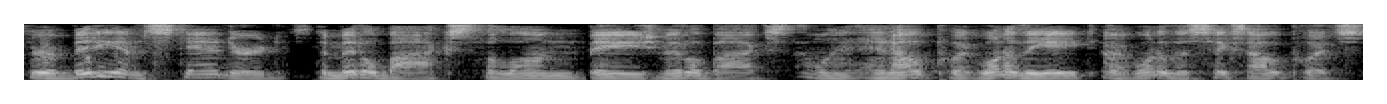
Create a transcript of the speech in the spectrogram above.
the Rubidium Standard, the middle box, the long beige middle box, an output, one of the eight, uh, one of the six outputs,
